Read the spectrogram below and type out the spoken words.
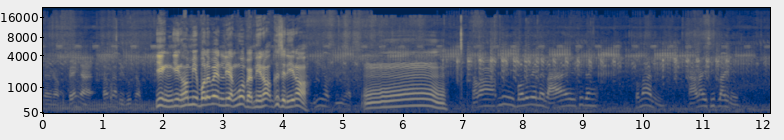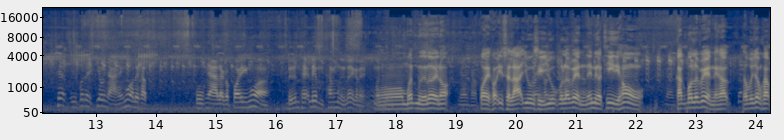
แม่นครับแปลงหญ้าสำคัญที่สุดครับยิ่งยิ่งเขามีบริเวณเลี้ยงงัวแบบนี้เนาะ คือสิดีเนาะ ดีครับดีครับอืมแต่ว่ามีบริเวณหลายๆที่จังประมาณหาไร่สิบไร่นี่แทบสิบ่ได้เกี่ยวหญ้าให้งัวเลยครับปลูกหญ้าแล้วก็ปล่อยงัวเดินแทะเล่มทั้งมือเลยก็ได้หมอ๋ดอหมดมือเลยเนาะ แม่นครับปล่อยเขาอิสระอยู่สิอยู่บริเวณในเนื้อที่ที่เฮาแม่น กักบริเวณนะครับท่านผู้ชมครับ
